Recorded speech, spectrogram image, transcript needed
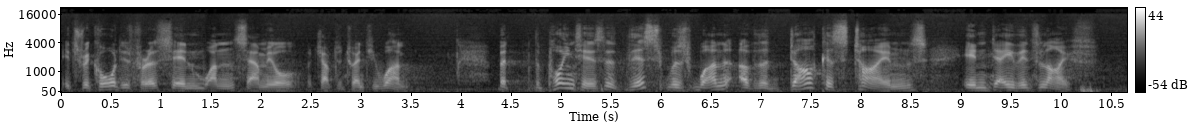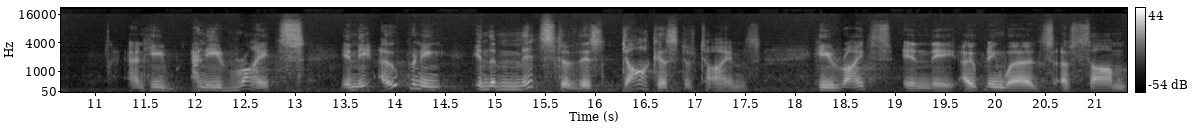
It's recorded for us in 1 Samuel chapter 21. But the point is that this was one of the darkest times in David's life. And he, and he writes in the opening, in the midst of this darkest of times, he writes in the opening words of Psalm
